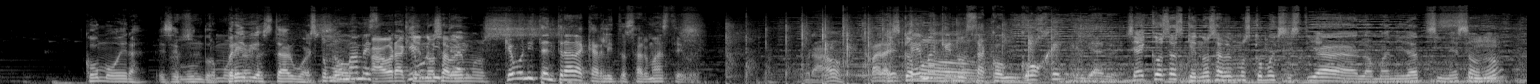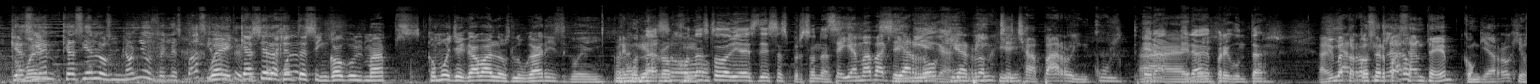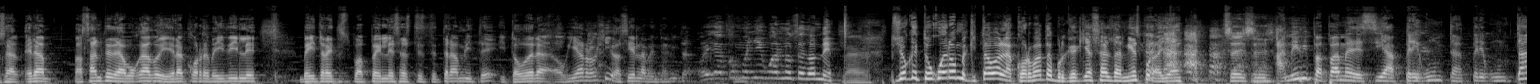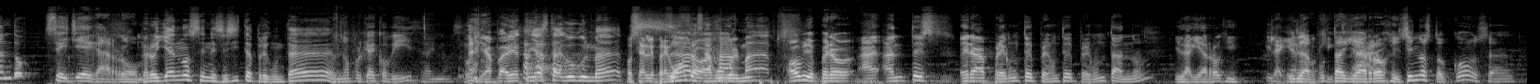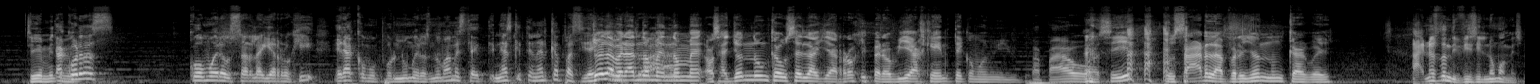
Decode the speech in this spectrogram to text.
¿Cómo era ese No sé mundo previo era. a Star Wars? Es como ahora que no sabemos. Qué bonita entrada, Carlitos, armaste, güey. Bravo. Para Es el como- tema que nos acongoje el día de hoy. Si hay cosas que no sabemos cómo existía la humanidad sin eso, ¿no? ¿Qué el- hacían, ¿Qué hacían los ñoños del espacio? Güey, ¿qué hacía la gente sin Google Maps? ¿Cómo llegaba a los lugares, güey? Jonás. Jonás todavía es de esas personas. Se llamaba Se Guía Guía pinche chaparro inculto. Era, Ay, era preguntar. A mí Guía me tocó ser claro. pasante ¿eh? con guía roji. O sea, era pasante de abogado y era corre, ve y dile, ve y trae tus papeles, hazte este trámite. Y todo era o guía roji o así en la ventanita. Oiga, ¿cómo llego a no sé dónde? Pues yo que tu güero me quitaba la corbata porque aquí asaltan y es por allá. Sí, sí. A mí mi papá me decía, pregunta, preguntando se llega a Roma. Pero ya no se necesita preguntar. Pues no porque hay COVID. Ay, no. Porque ya, ya- ya está Google Maps. O sea, le preguntas Claro, a ajá. Google Maps. Obvio, pero a- antes era pregunta y pregunta y pregunta, ¿no? Y la guía roji. Y la Y la Roji, puta guía claro. roja. Y sí nos tocó, o sea. Sí, a mí ¿Te también. acuerdas cómo era usar la guía rojí, era como por números. No mames, te- tenías que tener capacidad. Yo la verdad no me, no me, o sea, yo nunca usé la guía roja, pero vi a gente como mi papá o así usarla, pero yo nunca, güey. Ay, no es tan difícil, no mames.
